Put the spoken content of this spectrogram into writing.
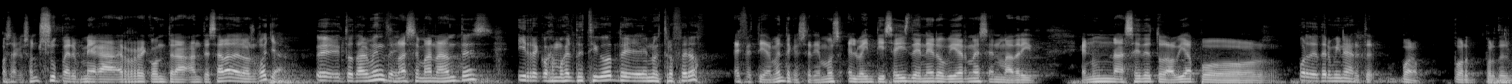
O sea que son súper mega recontra antesala de los Goya. Eh, totalmente. Una semana antes, Y recogemos el testigo de nuestro feroz. efectivamente, que seríamos el 26 de enero viernes en Madrid, en una sede todavía por... Por determinar. Te- Bueno, por, por des-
